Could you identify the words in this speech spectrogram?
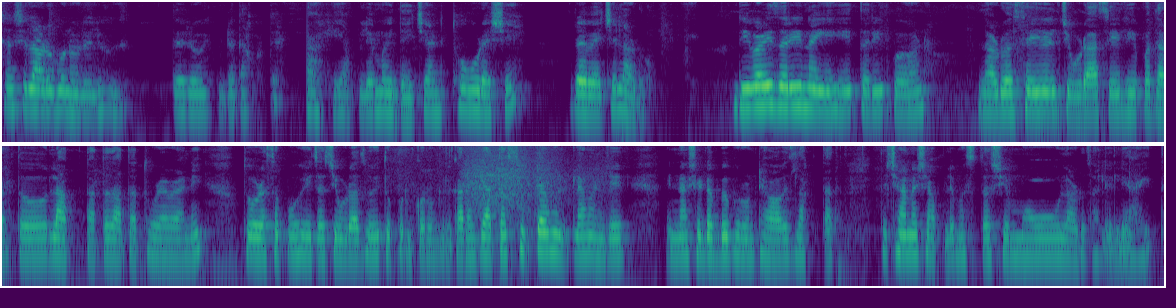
छान असे लाडू बनवलेले होते. तर एक मिनटं दाखवते. आहे आपले मैद्याचे आणि थोडेसे रव्याचे लाडू. दिवाळी जरी नाही आहे तरी पण लाडू असेल चिवडा असेल हे पदार्थ लागतातच आता थोड्या वेळाने. थोडासा पोहेचा चिवडा जो आहे तो पण करून घेईल. कारण की आता सुट्ट्या म्हटल्या म्हणजे यांना असे डबे भरून ठेवावेच लागतात. तर छान असे आपले मस्त असे मऊ लाडू झालेले आहेत.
